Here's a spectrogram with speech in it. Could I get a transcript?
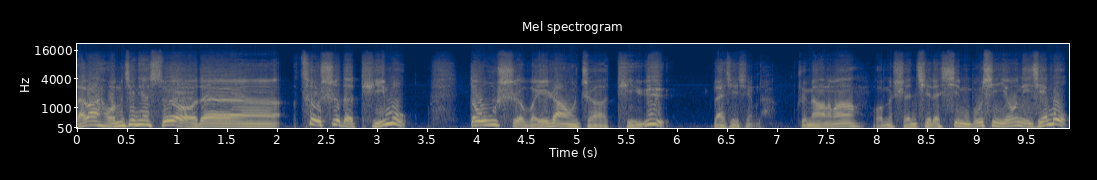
来吧，我们今天所有的测试的题目都是围绕着体育来进行的。准备好了吗？我们神奇的“信不信由你”节目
